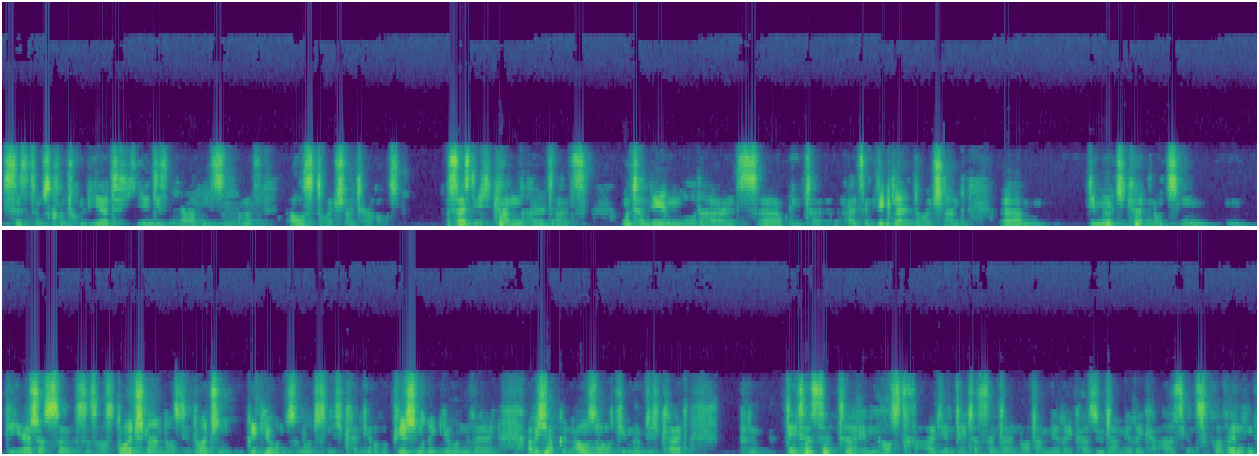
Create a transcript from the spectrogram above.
Systems kontrolliert hier diesen Datenzugriff aus Deutschland heraus. Das heißt, ich kann halt als Unternehmen oder als, äh, unter, als Entwickler in Deutschland ähm, die Möglichkeit nutzen, die Azure Services aus Deutschland, aus den deutschen Regionen zu nutzen. Ich kann die europäischen Regionen wählen, aber ich habe genauso auch die Möglichkeit, Data Center in Australien, Data Center in Nordamerika, Südamerika, Asien zu verwenden,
